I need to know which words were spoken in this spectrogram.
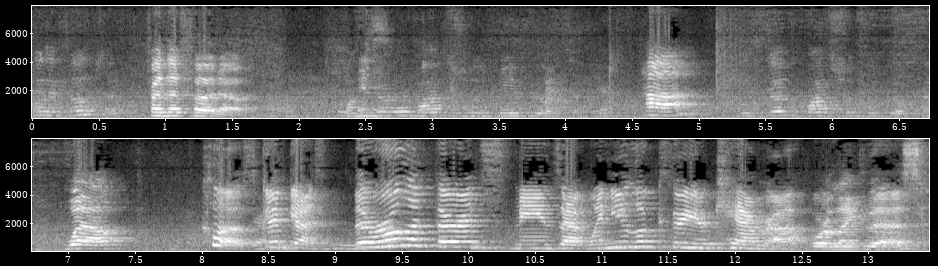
For the photo. For the photo. The third part should be person, yeah? Huh? The third part should be. Well, close. Good guess. The rule of thirds means that when you look through your camera, or like this,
